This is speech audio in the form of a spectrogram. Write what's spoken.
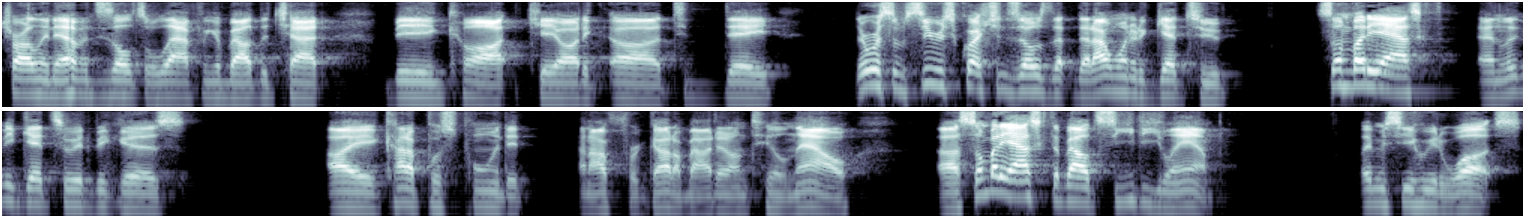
Charlie Evans is also laughing about the chat being caught chaotic uh, today. There were some serious questions, those that, that I wanted to get to. Somebody asked, and let me get to it because I kind of postponed it and I forgot about it until now. Uh, somebody asked about CeeDee Lamb. Let me see who it was.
